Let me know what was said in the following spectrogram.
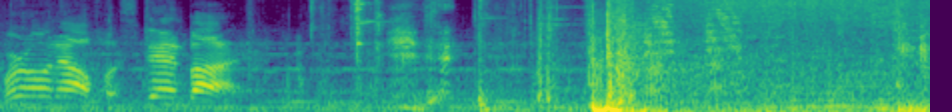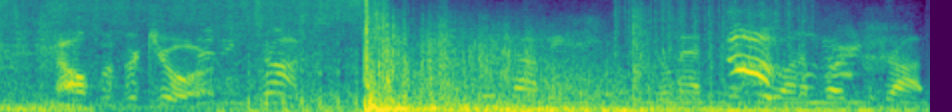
We're on Alpha. Stand by. Alpha secure. 2 on approach to drop.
